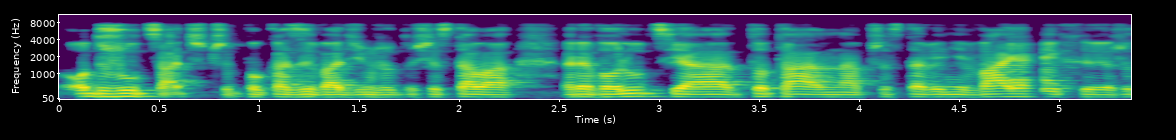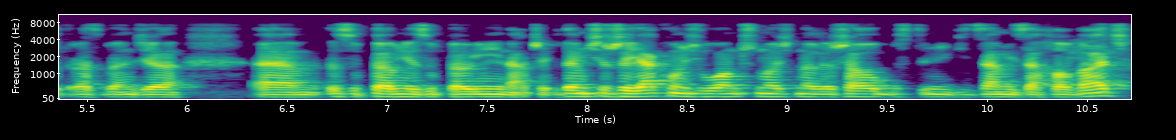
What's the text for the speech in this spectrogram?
odrzucać, czy pokazywać im, że tu się stała rewolucja totalna, przestawienie wajchy, że teraz będzie zupełnie, zupełnie inaczej. Wydaje mi się, że jakąś łączność należałoby z tymi widzami zachować zachować.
